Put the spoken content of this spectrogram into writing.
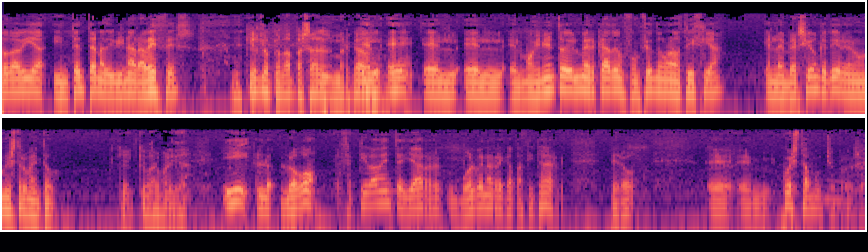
todavía intentan adivinar a veces qué es lo que va a pasar en el mercado. Eh, el, el, el, movimiento del mercado en función de una noticia, en la inversión que tienen en un instrumento. Qué, barbaridad. Y luego, efectivamente, ya vuelven a recapacitar, pero eh, em, cuesta mucho, profesor.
